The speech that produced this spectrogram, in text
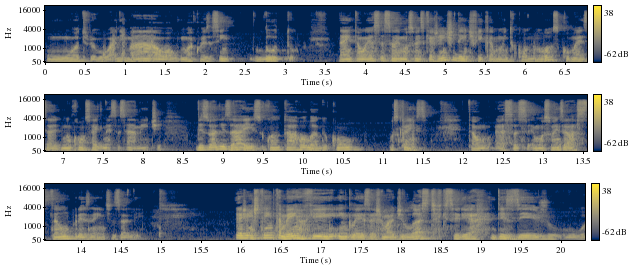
um outro animal, alguma coisa assim, luto. Né? Então, essas são emoções que a gente identifica muito conosco, mas não consegue necessariamente visualizar isso quando está rolando com os cães. Então, essas emoções elas estão presentes ali. E a gente tem também o que em inglês é chamado de lust, que seria desejo, o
